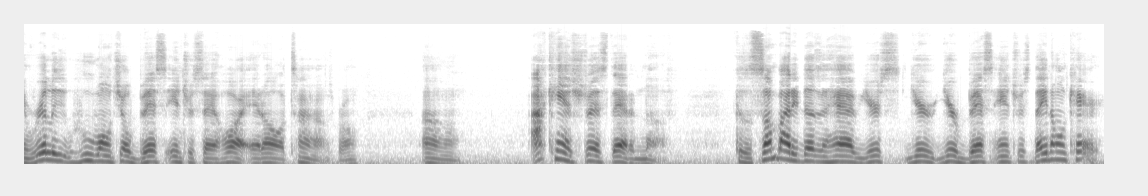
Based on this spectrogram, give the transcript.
and really who want your best interest at heart at all times, bro. Um, I can't stress that enough. Because if somebody doesn't have your your your best interest, they don't care.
